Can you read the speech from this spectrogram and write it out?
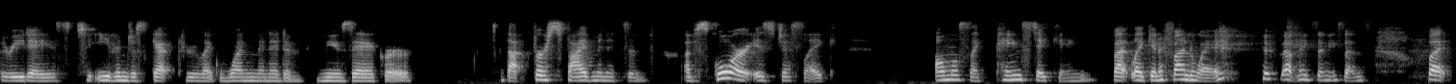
three days to even just get through like one minute of music or that first five minutes of of score is just like almost like painstaking, but like in a fun way, if that makes any sense. But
